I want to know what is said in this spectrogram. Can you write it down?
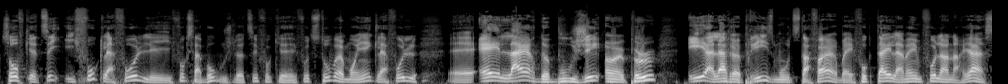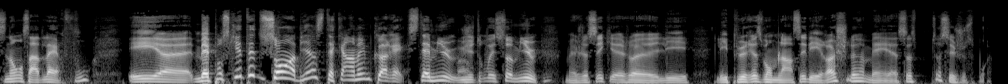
sauf que, tu sais, il faut que la foule, il faut que ça bouge, là, tu sais, il faut que, il faut que tu trouves un moyen que la foule euh, ait l'air de bouger un peu, et à la reprise, maudite affaire, ben, il faut que tu aies la même foule en arrière, sinon ça a de l'air fou. Et, euh, mais pour ce qui était du son ambiant, c'était quand même correct, c'était mieux, j'ai trouvé ça mieux. Mais je sais que euh, les, les puristes vont me lancer des roches, là, mais euh, ça, ça c'est juste moi.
